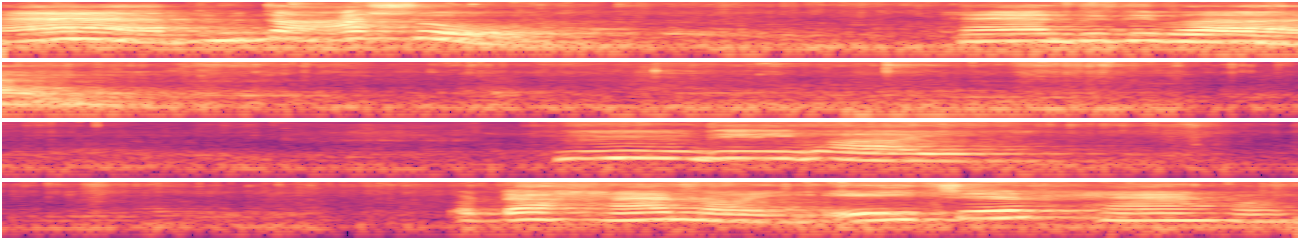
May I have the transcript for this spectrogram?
হ্যাঁ তুমি তো আসো। হ্যাঁ দিদি ভাই হুম দিদি ভাই। ওটা হ্যাঁ নয় এইচের হ্যাঁ হয়।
